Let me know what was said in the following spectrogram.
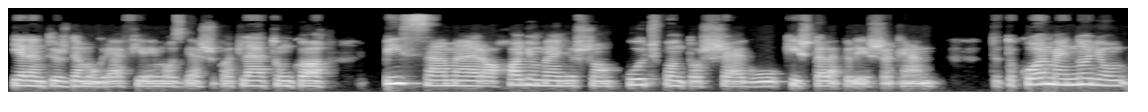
jelentős demográfiai mozgásokat látunk a PISZ számára hagyományosan kulcsfontosságú kis településeken. Tehát a kormány nagyon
